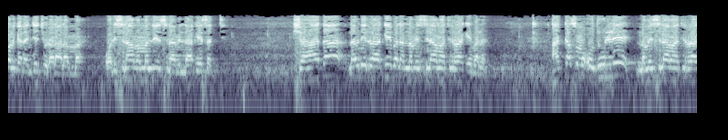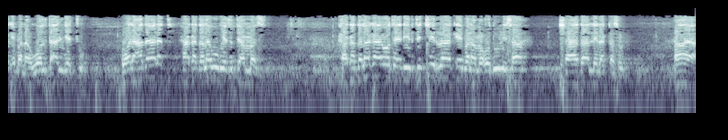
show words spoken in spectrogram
wal galan jechuudha laalamma wal islaam ammallee islaaminaa keessatti shahaadaa namni irraa qeebalan nama islaamaati qeebalan akkasuma oduullee nama islaamaatirraa qibala wal ta'an jechuudha. Wal adaalati haqa dalaguu keessatti ammas. Haqa dalagaa yoo ta'e dhiirtichi irraa qibalama oduun isaa shaadaalleen akkasuma. Haaya.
